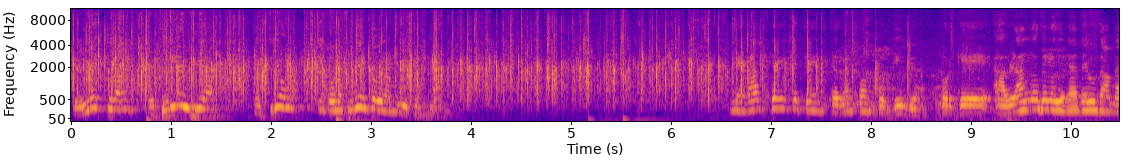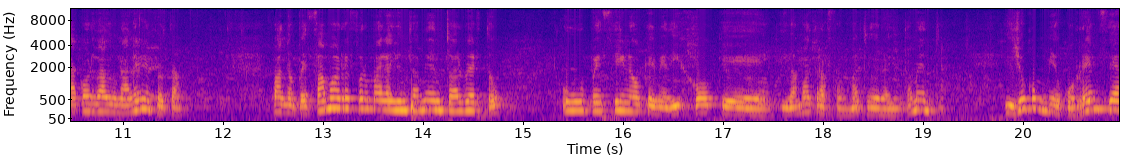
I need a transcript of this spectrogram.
que mezclan experiencia, gestión y conocimiento de la administración. me va a hacer que te interrumpa un poquillo, porque hablando de lo de la deuda me he acordado una anécdota. Cuando empezamos a reformar el ayuntamiento, Alberto, hubo un vecino que me dijo que íbamos a transformar todo el ayuntamiento. Y yo con mi ocurrencia,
